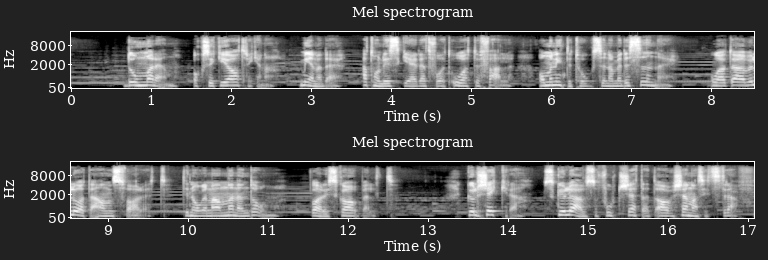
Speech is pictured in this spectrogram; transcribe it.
Domaren och psykiatrikerna menade att hon riskerade att få ett återfall om hon inte tog sina mediciner och att överlåta ansvaret till någon annan än dem var riskabelt. Gulchekra skulle alltså fortsätta att avtjäna sitt straff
